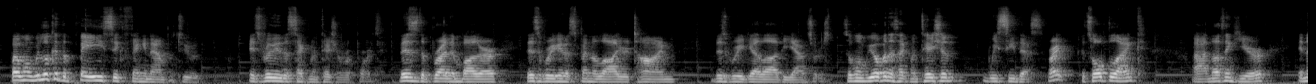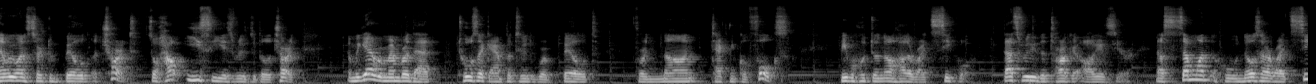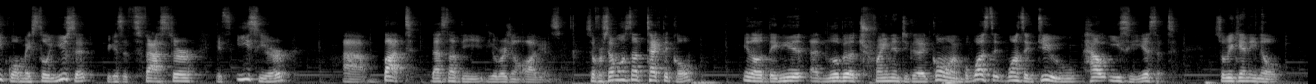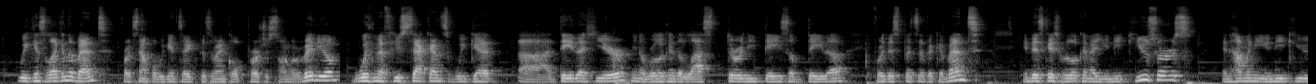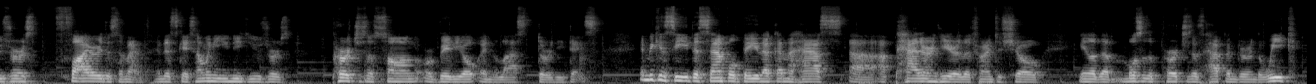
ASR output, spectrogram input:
But when we look at the basic thing in Amplitude, it's really the segmentation report. This is the bread and butter. This is where you're gonna spend a lot of your time. This is where you get a lot of the answers. So when we open the segmentation, we see this, right? It's all blank, uh, nothing here. And then we want to start to build a chart. So how easy is really to build a chart? And we gotta remember that tools like Amplitude were built for non-technical folks, people who don't know how to write SQL. That's really the target audience here. Now, someone who knows how to write SQL may still use it because it's faster, it's easier, uh, but that's not the, the original audience. So for someone who's not technical, you know, they need a little bit of training to get it going. But once they, once they do, how easy is it? So we can, you know, we can select an event. For example, we can take this event called purchase song or video. Within a few seconds, we get uh, data here. You know, we're looking at the last 30 days of data for this specific event. In this case, we're looking at unique users and how many unique users fire this event. In this case, how many unique users purchase a song or video in the last 30 days. And we can see the sample data kind of has uh, a pattern here they're trying to show you know, that most of the purchases happen during the week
